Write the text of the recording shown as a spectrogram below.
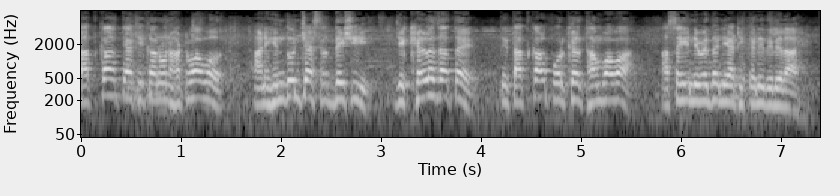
तात्काळ त्या ठिकाणाहून हटवावं आणि हिंदूंच्या श्रद्धेशी जे खेळलं जात आहे ते तात्काळ पोरखेळ थांबवावा असंही निवेदन या ठिकाणी दिलेलं आहे.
